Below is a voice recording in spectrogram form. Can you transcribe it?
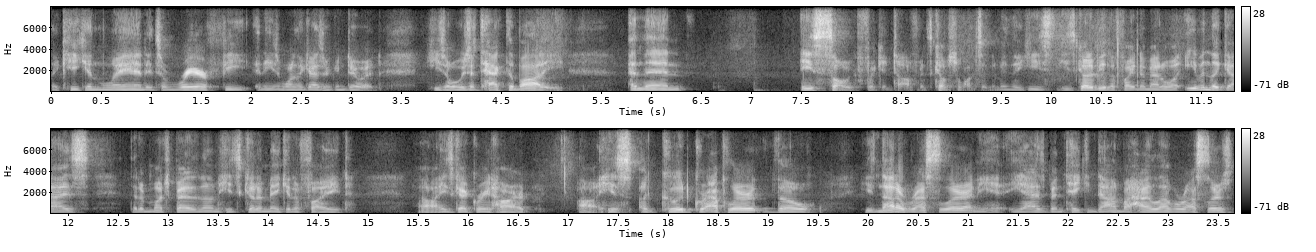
Like he can land. It's a rare feat, and he's one of the guys who can do it. He's always attacked the body, and then he's so freaking tough. It's Cub Swanson. I mean, like he's he's got to be in the fight no matter what. Even the guys that are much better than him, he's going to make it a fight. Uh, he's got great heart. Uh, he's a good grappler, though he's not a wrestler, and he he has been taken down by high level wrestlers,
